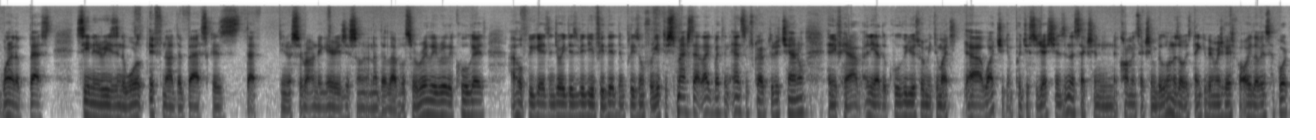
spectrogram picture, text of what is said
one of the best sceneries in the world, if not the best, because that you know surrounding areas just on another level. So really really cool guys. I hope you guys enjoyed this video. If you did then please don't forget to smash that like button and subscribe to the channel. And if you have any other cool videos for me to much uh, watch you can put your suggestions in the section the comment section below. And as always thank you very much guys for all your love and support.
